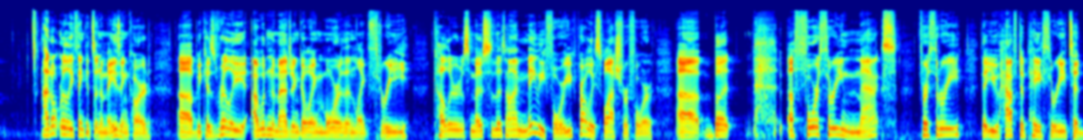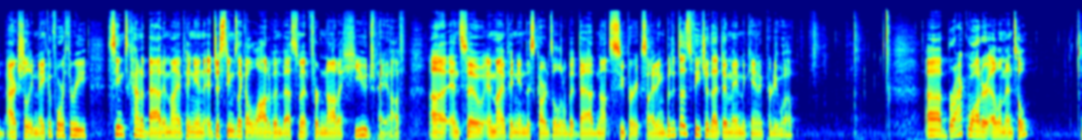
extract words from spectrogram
I don't really think it's an amazing card uh, because really, I wouldn't imagine going more than like three colors most of the time, maybe four. You could probably splash for four. Uh, but a 4 3 max for three that you have to pay three to actually make a 4 3 seems kind of bad in my opinion. It just seems like a lot of investment for not a huge payoff. Uh, and so, in my opinion, this card's a little bit bad, not super exciting, but it does feature that domain mechanic pretty well. Uh, Brackwater Elemental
